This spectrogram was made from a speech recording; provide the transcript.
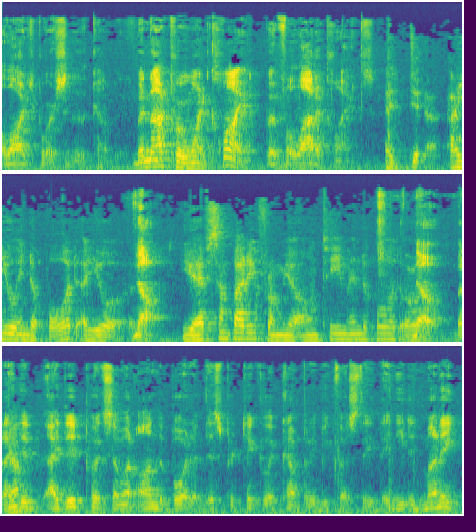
a large portion of the company, but not for one client, but for a lot of clients. Uh, do, are you in the board? Are you? No. You have somebody from your own team in the board, or No, but No? I did, I did put someone on the board of this particular company because they, they needed money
